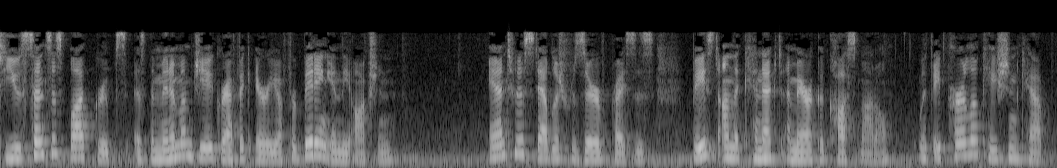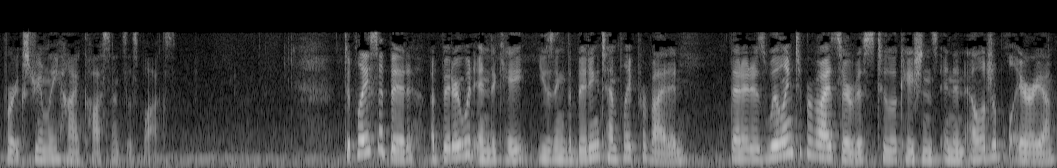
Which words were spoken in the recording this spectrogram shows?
to use census block groups as the minimum geographic area for bidding in the auction, and to establish reserve prices based on the Connect America cost model with a per location cap for extremely high cost census blocks. To place a bid, a bidder would indicate, using the bidding template provided, that it is willing to provide service to locations in an eligible area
